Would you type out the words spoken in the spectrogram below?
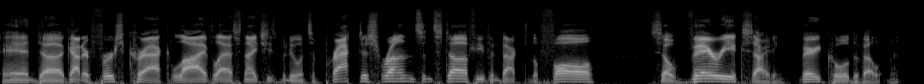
and uh, got her first crack live last night. She's been doing some practice runs and stuff, even back to the fall. So very exciting, very cool development.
